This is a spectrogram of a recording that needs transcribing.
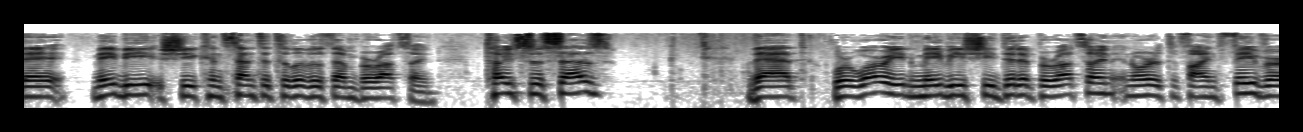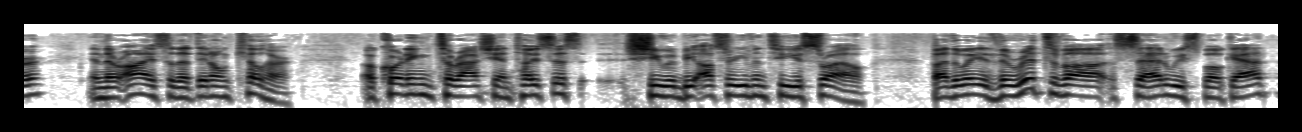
they, maybe she consented to live with them Baratzain. Taisa says that we're worried maybe she did it Baratzain in order to find favor in their eyes so that they don't kill her. According to Rashi and Toisus, she would be usher even to Yisrael. By the way, the Ritva said, we spoke at,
